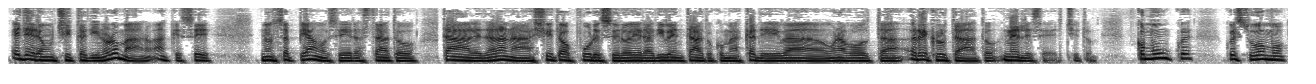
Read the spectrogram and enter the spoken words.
ed era un cittadino romano, anche se non sappiamo se era stato tale dalla nascita oppure se lo era diventato come accadeva una volta reclutato nell'esercito. Comunque quest'uomo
